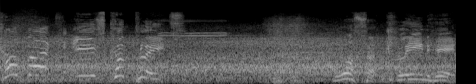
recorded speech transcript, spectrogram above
comeback is complete. What a clean hit.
